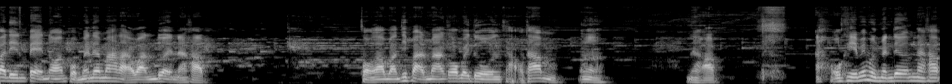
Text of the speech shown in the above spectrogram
ประเด็นแปะนอนผมไม่ได้มาหลายวันด้วยนะครับสองสามวันที่ผ่านมาก็ไปโดนเสาถ้ำเออนะครับอะโอเคไม่เหมือนเหมือนเดิมนะครับ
